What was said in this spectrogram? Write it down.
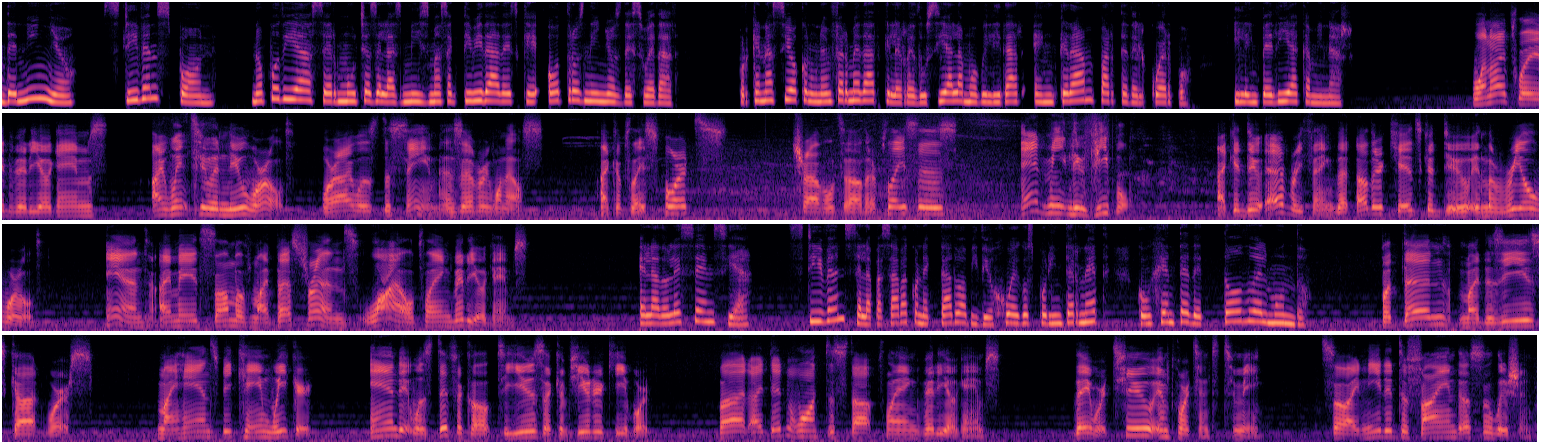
De niño, Steven Spohn no podía hacer muchas de las mismas actividades que otros niños de su edad, porque nació con una enfermedad que le reducía la movilidad en gran parte del cuerpo y le impedía caminar. When I played video games, I went to a new world where I was the same as everyone else. I could play sports, travel to other places, and meet new people. I could do everything that other kids could do in the real world. And I made some of my best friends while playing video games. En la adolescencia, Steven se la pasaba conectado a videojuegos por internet con gente de todo el mundo. But then my disease got worse. My hands became weaker, and it was difficult to use a computer keyboard. But I didn't want to stop playing video games. They were too important to me, so I needed to find a solution.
